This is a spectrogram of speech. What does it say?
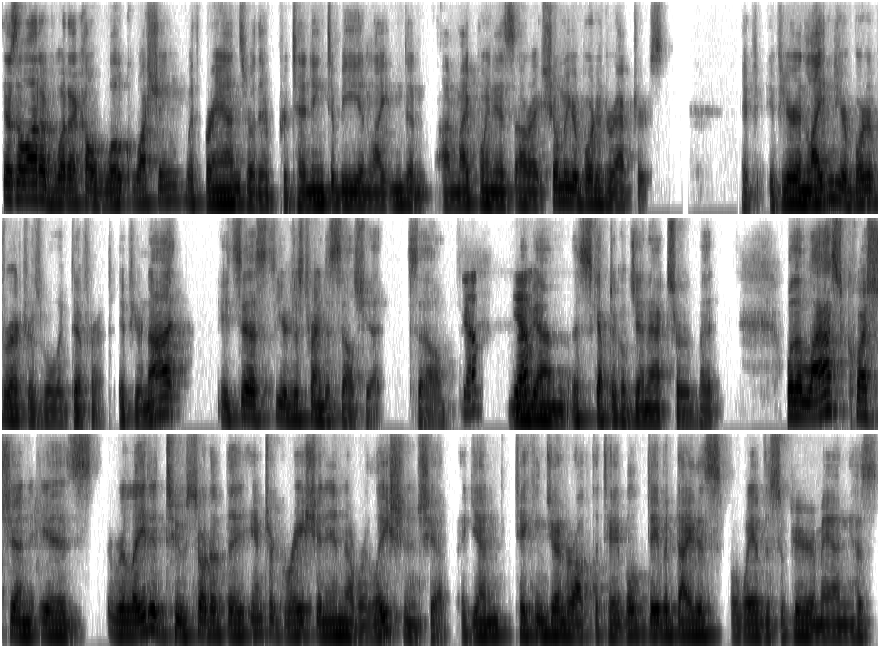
There's a lot of what I call woke washing with brands where they're pretending to be enlightened. And uh, my point is, all right, show me your board of directors. If, if you're enlightened, your board of directors will look different. If you're not, it's just, you're just trying to sell shit. So yep. Yep. maybe I'm a skeptical Gen Xer, but well, the last question is related to sort of the integration in a relationship. Again, taking gender off the table. David Deida's Way of the Superior Man has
